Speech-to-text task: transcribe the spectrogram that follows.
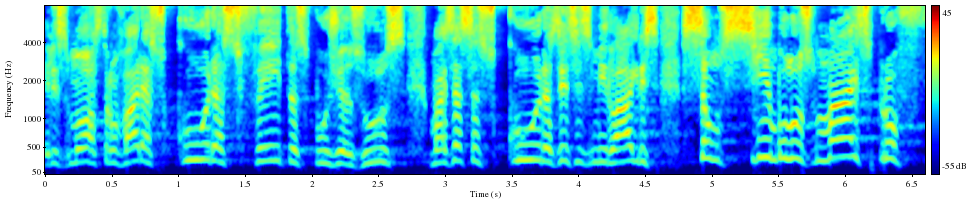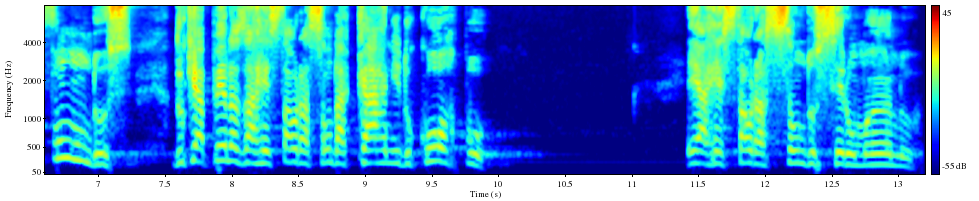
eles mostram várias curas feitas por Jesus, mas essas curas, esses milagres, são símbolos mais profundos do que apenas a restauração da carne e do corpo. É a restauração do ser humano,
